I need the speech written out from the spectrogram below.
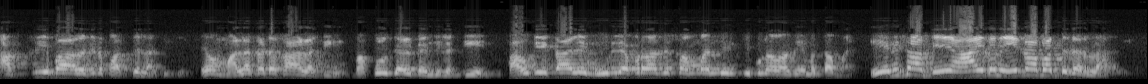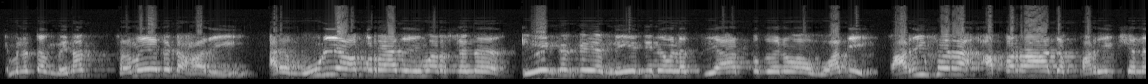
අක්‍රියභාවයකට පත් වෙලා තිබේ. ඒවා මලකඩ කාලා තියෙන, මකුළු දැල් බැඳිලා තියෙන. පහුගිය කාලේ මූල්‍ය අපරාධ සම්බන්ධයෙන් තිබුණා වගේම තමයි. ඒ නිසා මේ ආයතන ඒකාබද්ධ කරලා එහෙම නැත්නම් වෙනත් ක්‍රමයකට හරි අර මූල්‍ය අපරාධ විමර්ශන ඒකකය මේ දිනවල ක්‍රියාත්මක වෙනවා වගේ පරිසර අපරාධ පරීක්ෂණ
